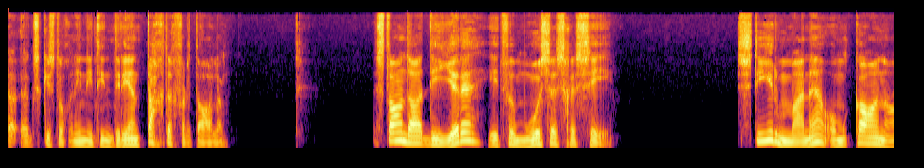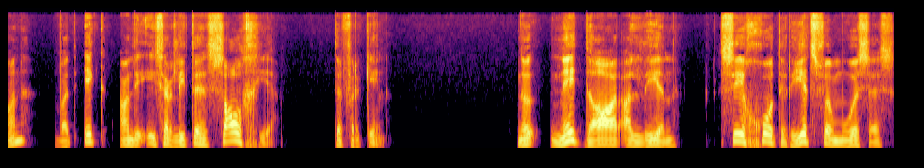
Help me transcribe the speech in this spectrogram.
uh, ekskuus tog in die 1983 vertaling staan daar die Here het vir Moses gesê: Stuur manne om Kanaan wat ek aan die Israeliete sal gee te verken. Nou net daar alleen sê God reeds vir Moses:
